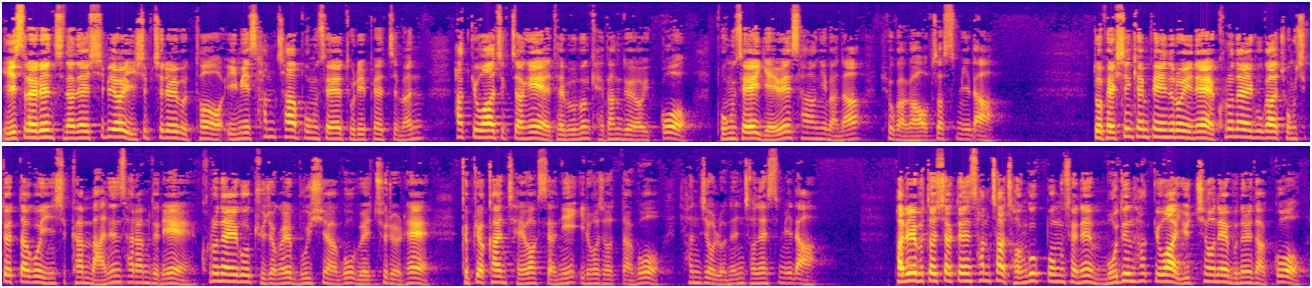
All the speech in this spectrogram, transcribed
이스라엘은 지난해 12월 27일부터 이미 3차 봉쇄에 돌입했지만 학교와 직장이 대부분 개방되어 있고 봉쇄의 예외 사항이 많아 효과가 없었습니다. 또 백신 캠페인으로 인해 코로나19가 종식됐다고 인식한 많은 사람들이 코로나19 규정을 무시하고 외출을 해 급격한 재확산이 이루어졌다고 현지 언론은 전했습니다. 8일부터 시작된 3차 전국 봉쇄는 모든 학교와 유치원의 문을 닫고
